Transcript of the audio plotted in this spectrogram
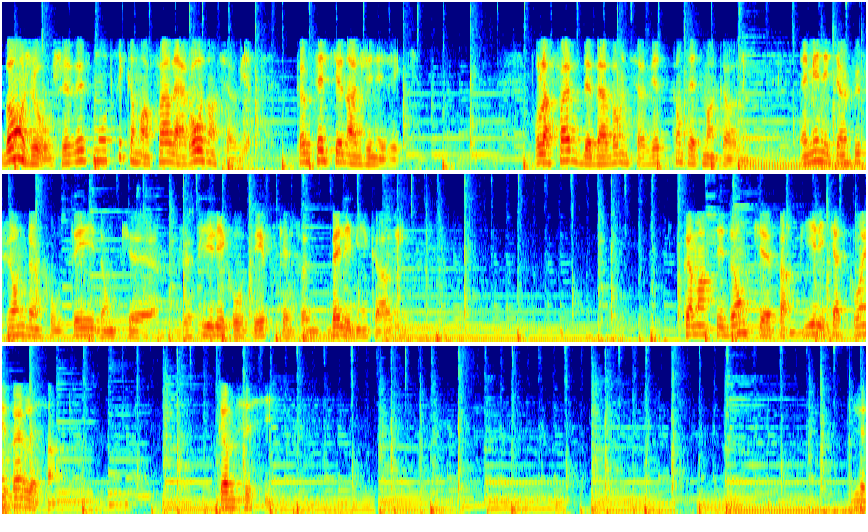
Bonjour, je vais vous montrer comment faire la rose en serviette, comme celle qu'il y a dans le générique. Pour la faire, vous devez avoir une serviette complètement carrée. La mienne était un peu plus longue d'un côté, donc euh, je vais plier les côtés pour qu'elle soit bel et bien carrée. Commencez donc euh, par plier les quatre coins vers le centre, comme ceci. Le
